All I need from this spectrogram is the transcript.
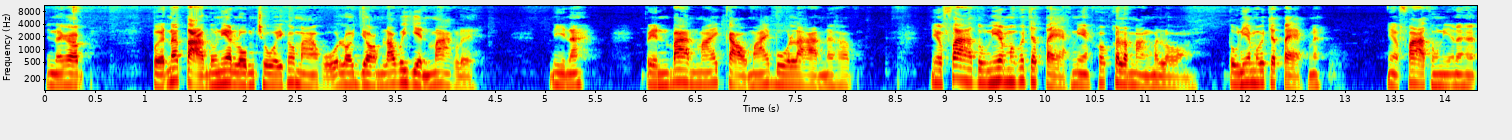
นี่นะครับ เปิดหน้าต่างตรงนี้ลมโชยเข้ามาโหเรายอมรับว่าเย็นมากเลย นี่นะ เป็นบ้านไม้เก่าไม้โบราณนะครับ เนี่ยฝ้าตรงนี้มันก็จะแตกเนี่ยเขากระมังมาลอง ตรงนี้มันก็จะแตกนะ เนี่ยฝ้าตรงนี้นะฮะ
